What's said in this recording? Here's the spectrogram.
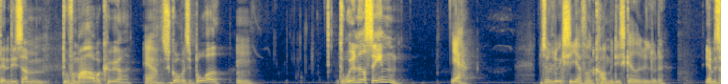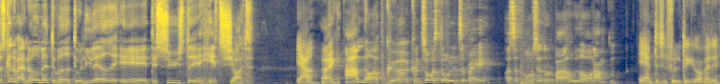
Den er ligesom... Du får meget op at køre, ja, skubber til bordet. mm. Du ryger ned ad scenen. ja. Men så vil du ikke sige, at jeg har fået en comedy-skade, vil du det? Jamen, så skal det være noget med, du ved, du har lige lavet øh, det sygeste headshot. Ja. Ikke? Armene op, kører kontorstolen tilbage, og så fortsætter du bare ud over rampen. Ja, det er selvfølgelig, det kan godt være det.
